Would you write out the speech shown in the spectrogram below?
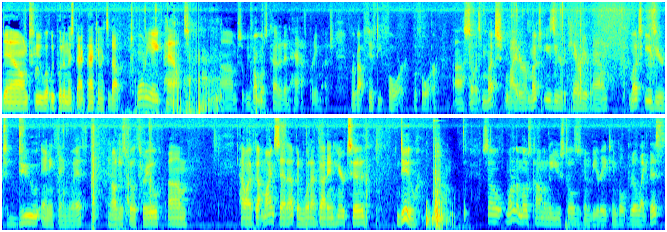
down to what we put in this backpack, and it's about 28 pounds. Um, so we've almost cut it in half, pretty much. We're about 54 before. Uh, so it's much lighter, much easier to carry around, much easier to do anything with. And I'll just go through um, how I've got mine set up and what I've got in here to do. Um, so one of the most commonly used tools is going to be your 18 volt drill like this.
